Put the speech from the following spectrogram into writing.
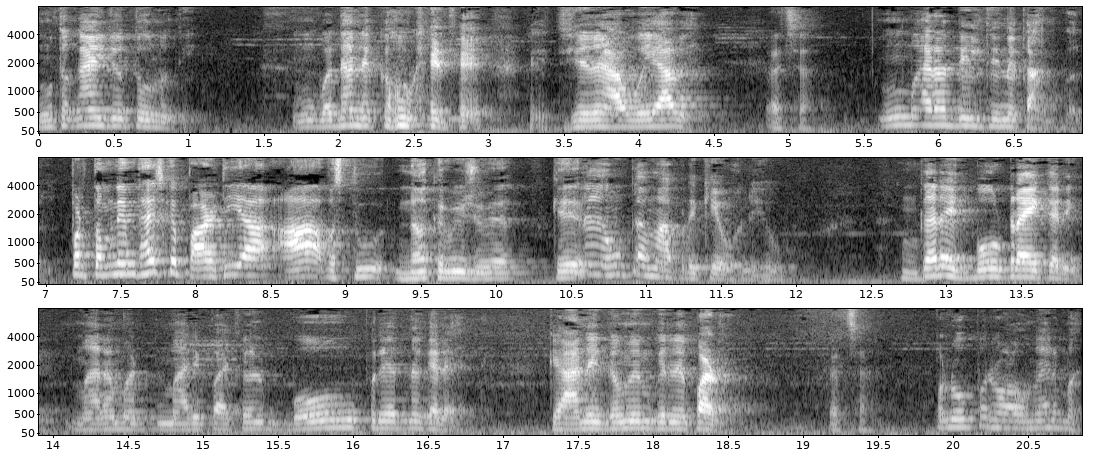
હું તો કાંઈ જોતો નથી. હું બધાને કહું કે જેને આવું એ આવે. અચ્છા. હું મારા દિલથી ને કામ કરું. પણ તમને એમ થાય છે કે પાર્ટી આ આ વસ્તુ ન કરવી જોઈએ? કે ના હું કામ આપણે કહેવું ને એવું. કરે જ બહુ ટ્રાય કરી. મારા માટે મારી પાછળ બહુ પ્રયત્ન કરે કે આને ગમે એમ કરીને પાડો. અચ્છા. પણ ઉપરવાળો મહેરબાન.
